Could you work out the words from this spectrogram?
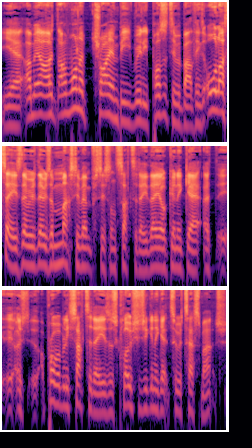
Yeah, I mean, I, I want to try and be really positive about things. All I say is there is there is a massive emphasis on Saturday. They are going to get a, a, a- probably Saturday is as close as you're going to get to a Test match.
